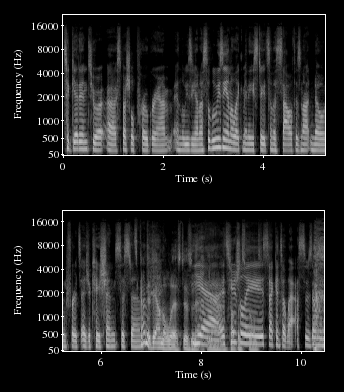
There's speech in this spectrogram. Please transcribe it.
to get into a, a special program in Louisiana. So Louisiana, like many states in the South, is not known for its education system. it's kind of down the list, isn't it? yeah, it's usually schools. second to last. There's only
